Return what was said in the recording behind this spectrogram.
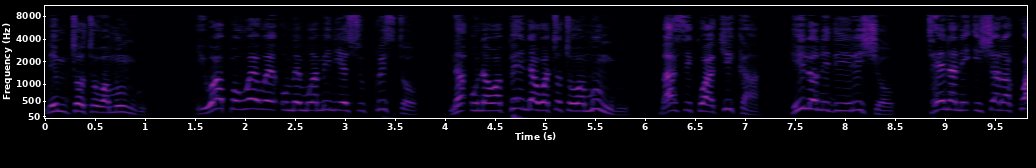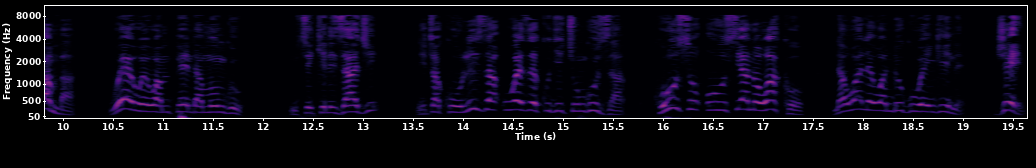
ni mtoto wa mungu. Iwapo wewe umemwamini yesu kristo na unawapenda watoto wa mungu basi kwa hakika hilo ni dhihirisho tena ni ishara kwamba wewe wampenda mungu. Msikilizaji nitakuuliza uweze kujichunguza kuhusu uhusiano wako na wale wandugu wengine. Je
